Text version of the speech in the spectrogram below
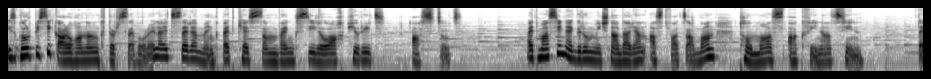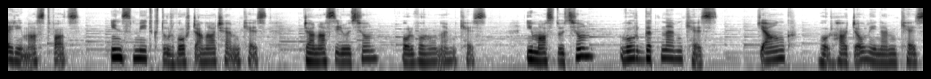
Իսկ որpիսի կարողանանք դրսևորել այդ սերը, մենք պետք է սնվենք սիրո աղբյուրից Աստծոց։ Այդ մասին է գրում Միջնադարյան Աստվածաբան Թոմաս Ակվինացին։ Տեր իմ Աստված, ինձ միտք տուր, որ ճանաչեմ քեզ, ջանասիրություն, որ որոնեմ քեզ, իմաստություն, որ գտնեմ քեզ, կյանք, որ հաճո լինեմ քեզ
